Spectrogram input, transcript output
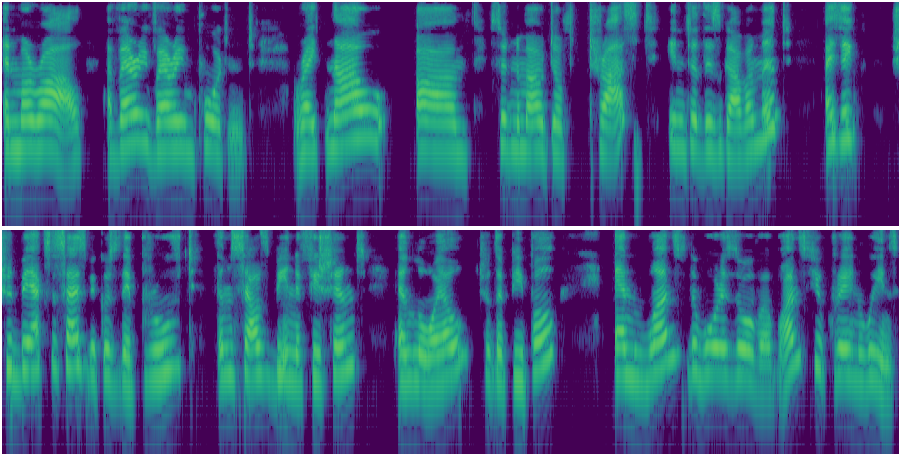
and morale are very, very important. Right now, um, certain amount of trust into this government, I think, should be exercised because they proved themselves being efficient and loyal to the people. And once the war is over, once Ukraine wins,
